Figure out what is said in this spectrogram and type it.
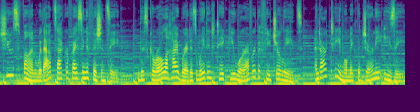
Choose fun without sacrificing efficiency. This Corolla Hybrid is waiting to take you wherever the future leads, and our team will make the journey easy.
